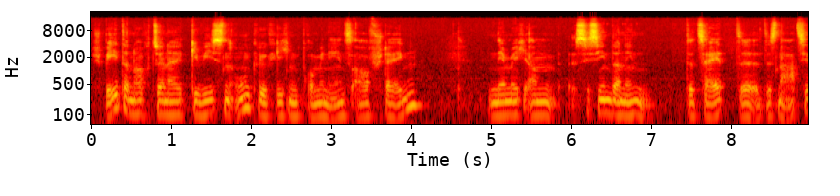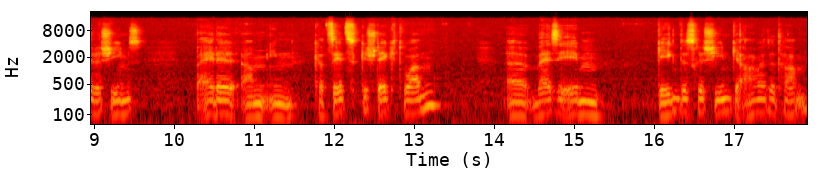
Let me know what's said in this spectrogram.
später noch zu einer gewissen unglücklichen Prominenz aufsteigen. Nämlich ähm, sie sind dann in der Zeit äh, des Naziregimes beide ähm, in KZs gesteckt worden, äh, weil sie eben gegen das Regime gearbeitet haben.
